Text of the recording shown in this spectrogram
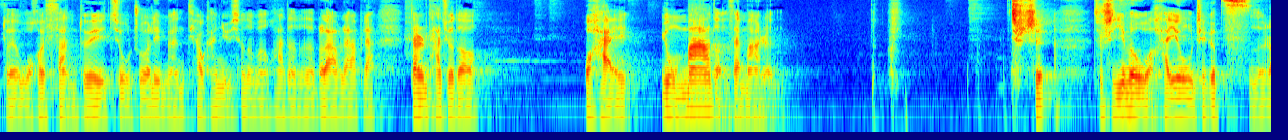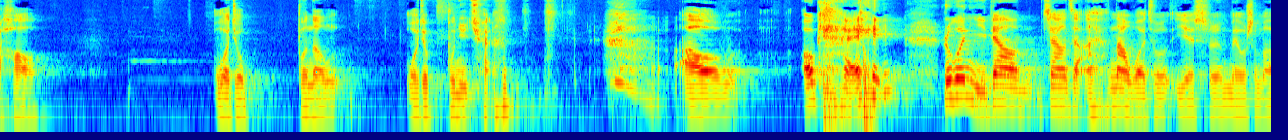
对我会反对酒桌里面调侃女性的文化等等，不啦不啦不啦。但是他觉得我还用妈的在骂人，就是就是因为我还用这个词，然后我就不能，我就不女权。哦，OK，如果你一定要这样讲，哎，那我就也是没有什么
